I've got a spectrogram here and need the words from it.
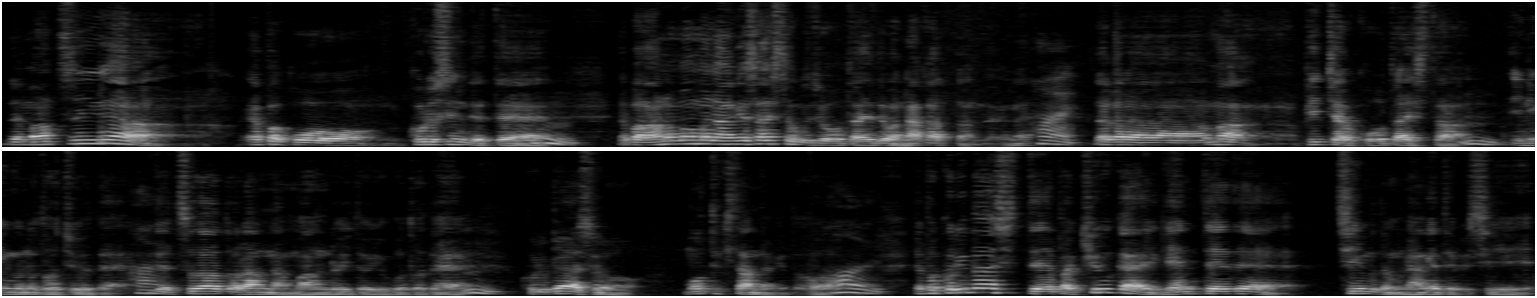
で松井がやっぱこう苦しんでて、うん。やっぱあのまま投げさせておく状態ではなかったんだよね、はい。だからまあピッチャーを交代したうん。イニングの途中で、はい。でツーアウトランナー満塁ということで、うん。栗林を持ってきたんだけど、はい。やっぱ栗林ってやっぱ9回限定でチームでも投げてるし、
